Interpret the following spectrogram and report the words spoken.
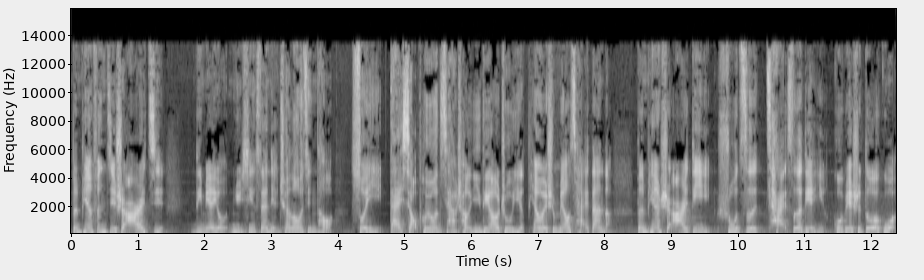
本片分级是 R 级。里面有女性三点全露镜头，所以带小朋友的家长一定要注意。片尾是没有彩蛋的。本片是二 D 数字彩色电影，国别是德国，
